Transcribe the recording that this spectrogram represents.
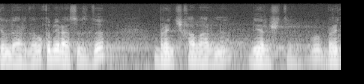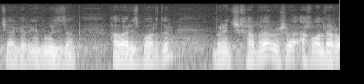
tillarida o'qib berasiz deb birinchi xabarni berishdi. Bu birinchi agar endi o'zingiz ham xabaringiz bordir birinchi xabar o'sha ahvollari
